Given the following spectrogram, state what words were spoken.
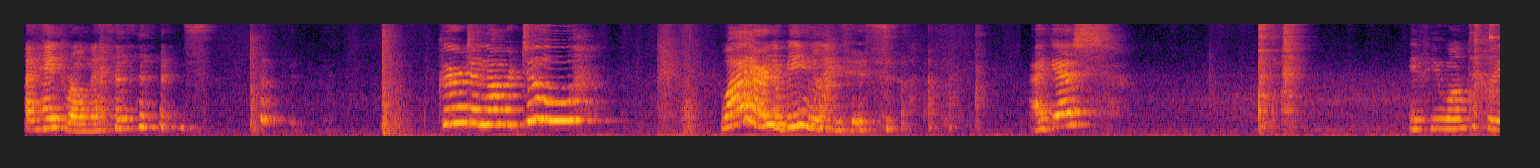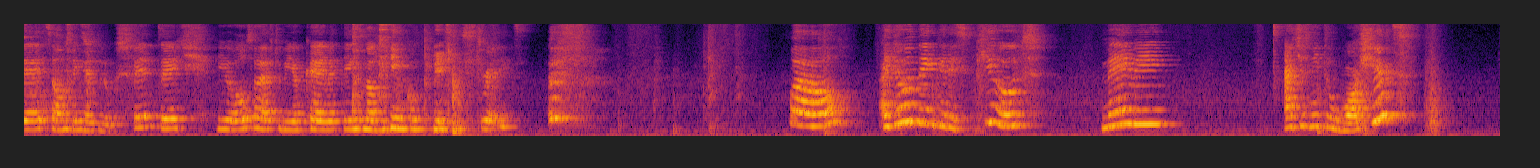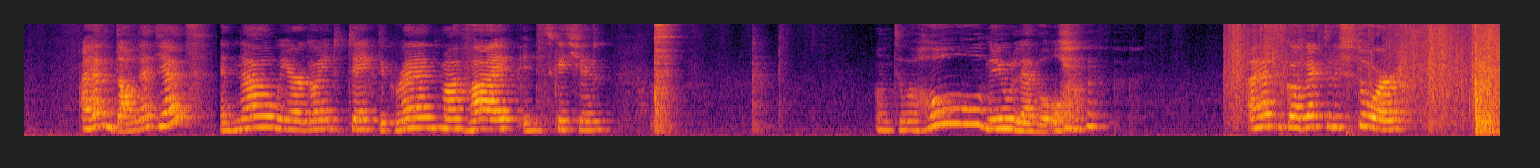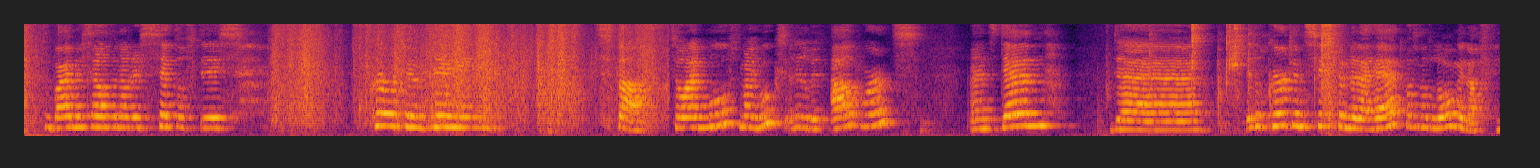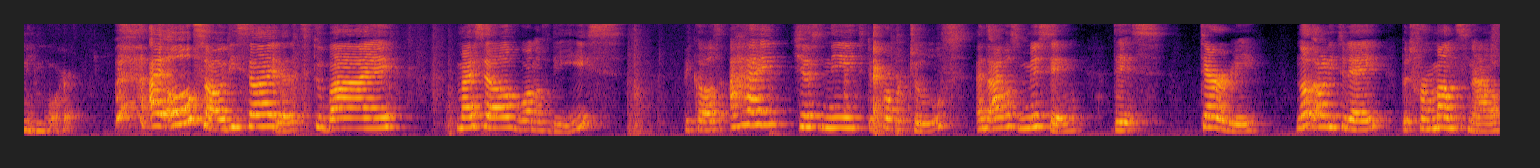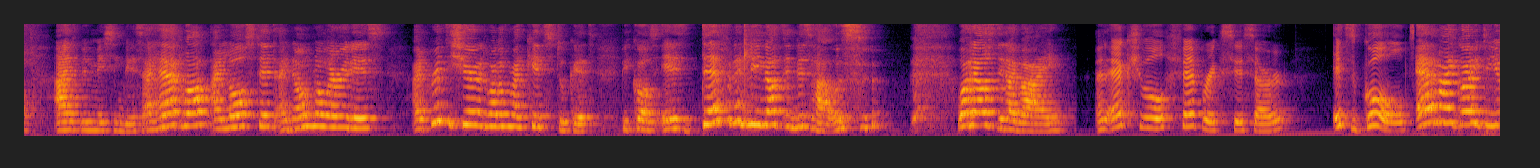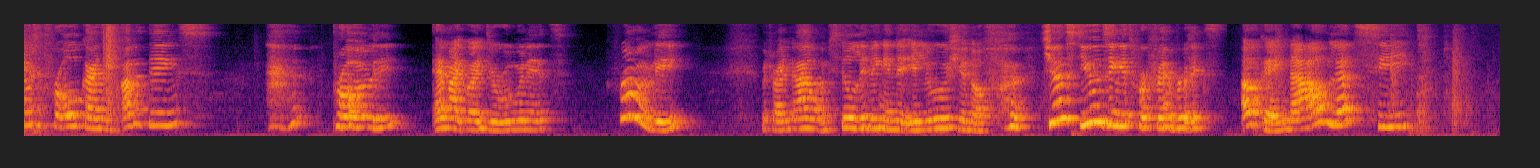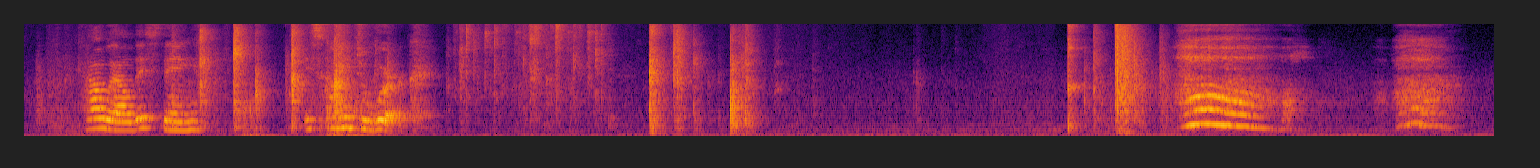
I hate romance. Curtain number two. Why are you being like this? I guess if you want to create something that looks vintage, you also have to be okay with things not being completely straight. Well, I do think it is cute. Maybe I just need to wash it. I haven't done that yet. And now we are going to take the grandma vibe in this kitchen onto a whole new level. I had to go back to the store to buy myself another set of this curtain hanging stuff. So I moved my hooks a little bit outwards and then the little curtain system that I had was not long enough anymore. I also decided to buy myself one of these because I just need the proper tools and I was missing this terribly. Not only today, but for months now I've been missing this. I had one, I lost it, I don't know where it is. I'm pretty sure that one of my kids took it because it is definitely not in this house. what else did I buy? an actual fabric scissor. It's gold. Am I going to use it for all kinds of other things? Probably. Am I going to ruin it? Probably. But right now I'm still living in the illusion of just using it for fabrics. Okay, now let's see how well this thing is going to work.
